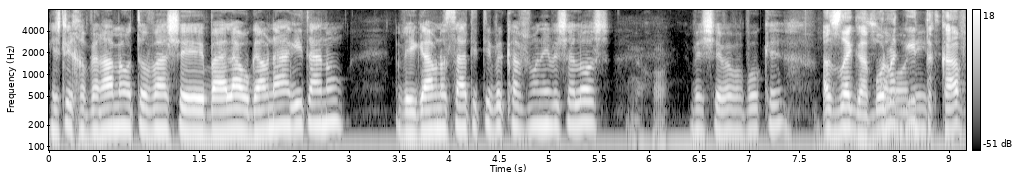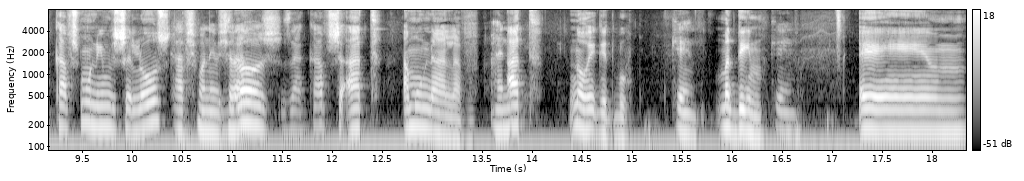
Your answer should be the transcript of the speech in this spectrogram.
יש לי חברה מאוד טובה שבעלה הוא גם נהג איתנו, והיא גם נוסעת איתי בקו 83, נכון. בשבע בבוקר. אז רגע, בוא נגיד שרונית. את הקו, קו 83. קו 83, זה, זה הקו שאת אמונה עליו. אני- את נוהגת בו. כן, מדהים. כן. אמ,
